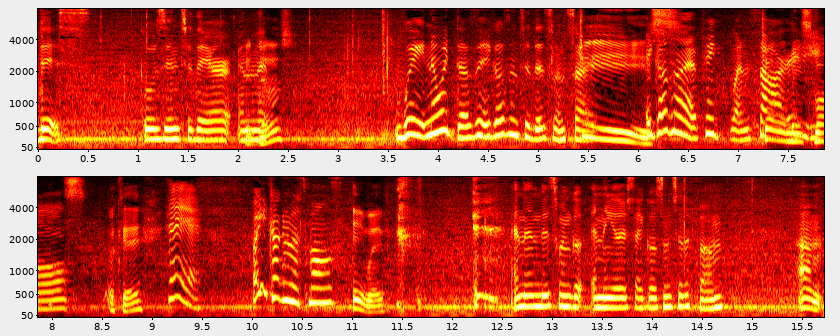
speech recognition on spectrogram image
This goes into there, and It then. does? Wait, no, it doesn't. It goes into this one. Sorry. Jeez. It goes in that pink one. Killing Sorry. me, Smalls. Okay. Hey, why are you talking about smalls? Anyway, And then this one, go- and the other side goes into the phone. Um,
